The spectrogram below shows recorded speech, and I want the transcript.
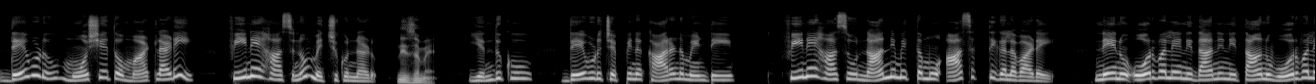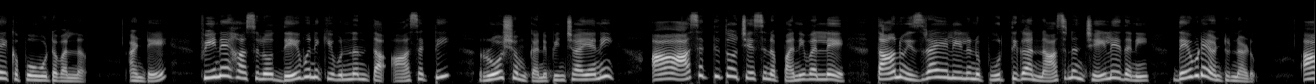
దేవుడు మోషేతో మాట్లాడి ఫీనేహాసును మెచ్చుకున్నాడు. నిజమే. ఎందుకు? దేవుడు చెప్పిన కారణమేంటి? ఫీనేహాసు నాన్నిమిత్తము ఆసక్తిగలవాడై నేను ఓర్వలేని దానిని తాను ఓర్వలేకపోవుట వలన. అంటే ఫీనేహాసులో దేవునికి ఉన్నంత ఆసక్తి రోషం కనిపించాయని ఆ ఆసక్తితో చేసిన పనివల్లే తాను ఇజ్రాయేలీలను పూర్తిగా నాశనం చేయలేదని దేవుడే అంటున్నాడు. ఆ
